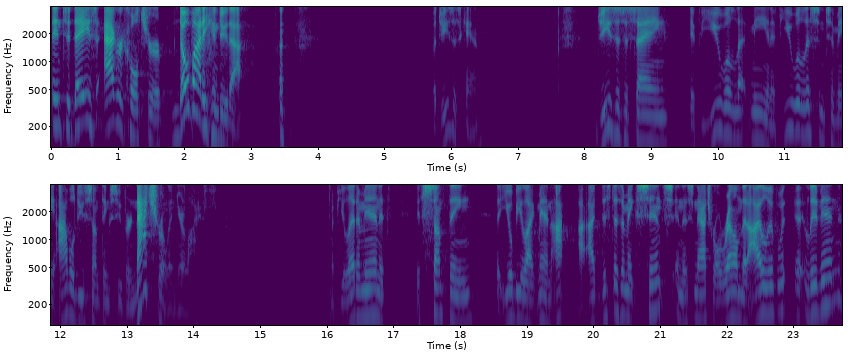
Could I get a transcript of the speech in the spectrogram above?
in today's agriculture, nobody can do that. but Jesus can. Jesus is saying, if you will let me and if you will listen to me, I will do something supernatural in your life. If you let him in, it's, it's something that you'll be like, man, I, I, this doesn't make sense in this natural realm that I live, with, uh, live in,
